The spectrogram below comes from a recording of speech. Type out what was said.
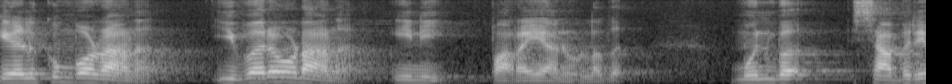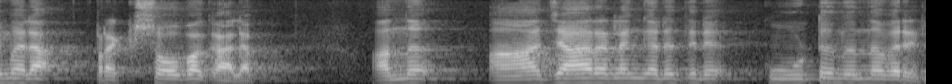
കേൾക്കുമ്പോഴാണ് ഇവരോടാണ് ഇനി പറയാനുള്ളത്. മുൻപ് ശബരിമല പ്രക്ഷോഭകാലം അന്ന് ആചാരലംഘനത്തിന് കൂട്ടുനിന്നവരിൽ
